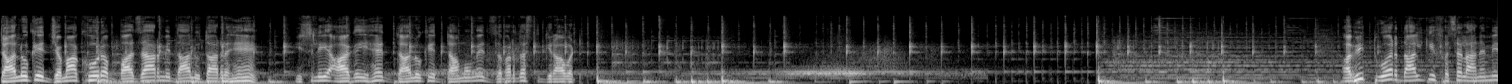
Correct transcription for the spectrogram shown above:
दालों के जमाखोर अब बाज़ार में दाल उतार रहे हैं। इसलिए आ गई है दालों के दामों में ज़बरदस्त गिरावट। अभी तुअर दाल की फ़सल आने में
